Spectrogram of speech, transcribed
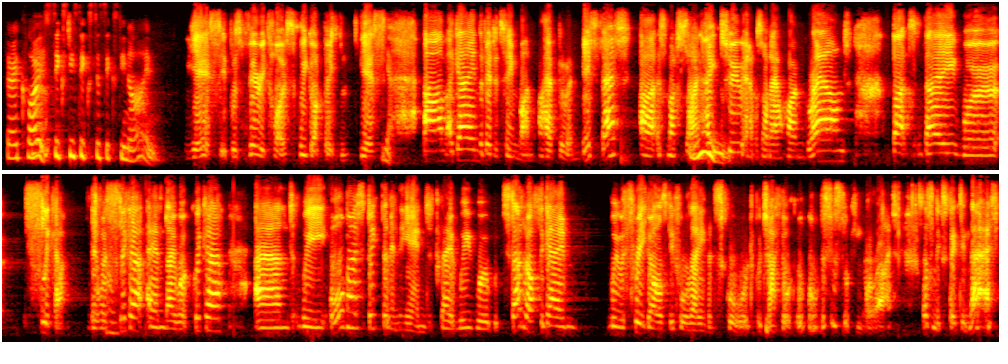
Very close. 66 to 69. Yes, it was very close. We got beaten. Yes. Yeah. Um, again, the better team won. I have to admit that, uh, as much as I hate Mm. to, and it was on our home ground. But they were slicker. They were Oh. slicker and they were quicker, and we almost beat them in the end. They we were started off the game. We were three goals before they even scored, which I thought, oh, this is looking all right. Wasn't expecting that,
